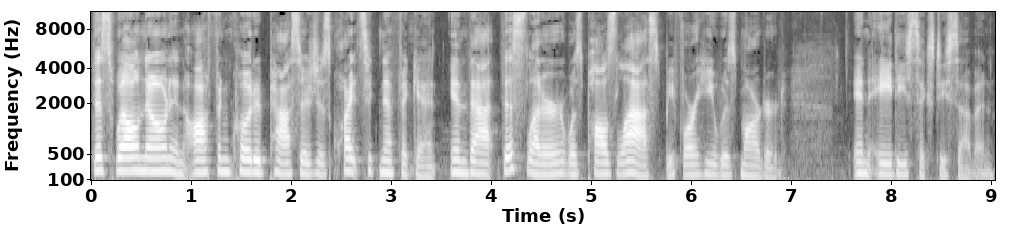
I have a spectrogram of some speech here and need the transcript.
This well known and often quoted passage is quite significant in that this letter was Paul's last before he was martyred in AD 67.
